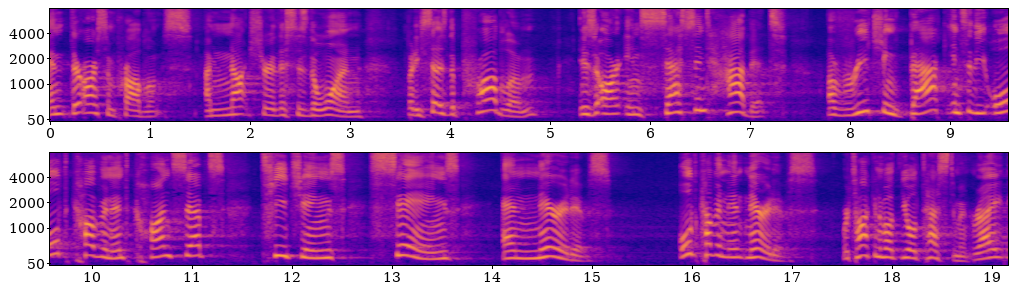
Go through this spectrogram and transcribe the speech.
and there are some problems, I'm not sure this is the one, but he says the problem is our incessant habit of reaching back into the old covenant concepts, teachings, sayings, and narratives. Old covenant narratives. We're talking about the Old Testament, right?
